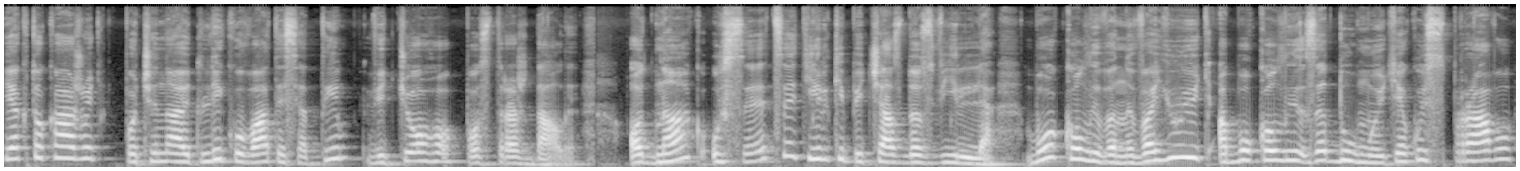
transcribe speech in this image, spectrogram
як то кажуть, починають лікуватися тим, від чого постраждали. Однак усе це тільки під час дозвілля, бо коли вони воюють або коли задумують якусь справу,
